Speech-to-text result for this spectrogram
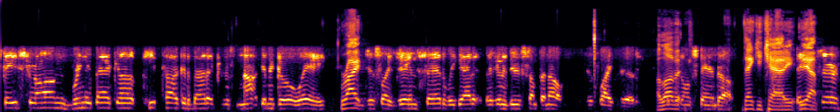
Stay strong. Bring it back up. Keep talking about it because it's not going to go away. Right. And just like James said, we got it. They're going to do something else just like this. I love it. Don't stand up. Thank you, Caddy. Thank yeah, you, sir.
